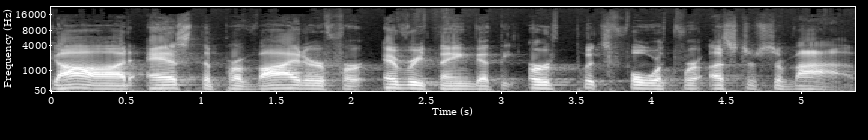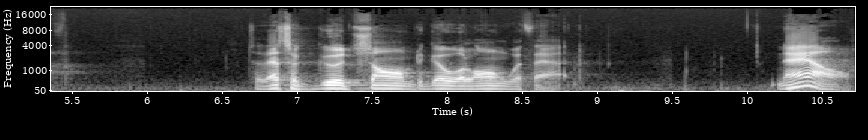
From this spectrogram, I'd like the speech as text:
God as the provider for everything that the earth puts forth for us to survive. So that's a good psalm to go along with that. Now,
